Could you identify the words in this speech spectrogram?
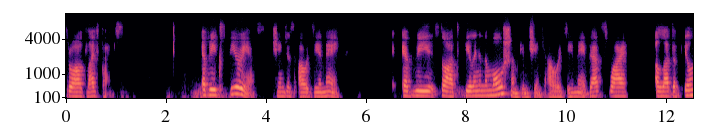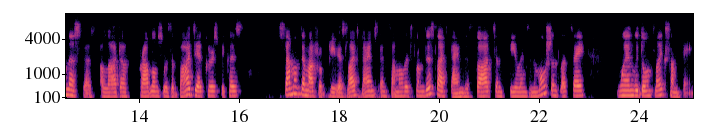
throughout lifetimes. Every experience changes our DNA. Every thought, feeling, and emotion can change our DNA. That's why a lot of illnesses, a lot of problems with the body occurs because some of them are from previous lifetimes and some of it from this lifetime, the thoughts and feelings and emotions, let's say, when we don't like something.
